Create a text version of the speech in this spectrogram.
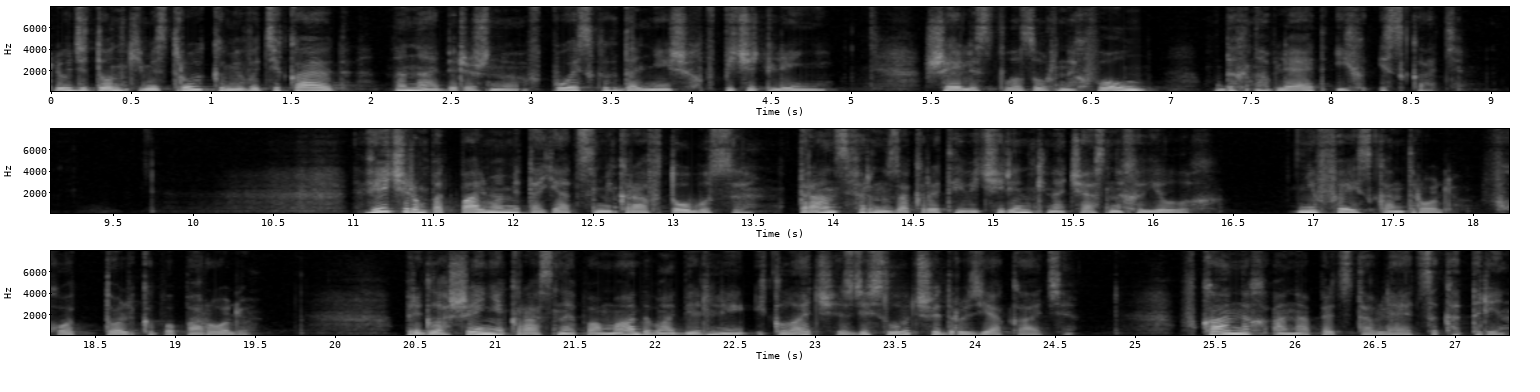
люди тонкими струйками вытекают на набережную в поисках дальнейших впечатлений. Шелест лазурных волн вдохновляет их искать. Вечером под пальмами таятся микроавтобусы, трансфер на закрытые вечеринки на частных виллах. Не фейс-контроль, вход только по паролю. Приглашение, красная помада, мобильный и клатч – здесь лучшие друзья Кати. В Каннах она представляется Катрин.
